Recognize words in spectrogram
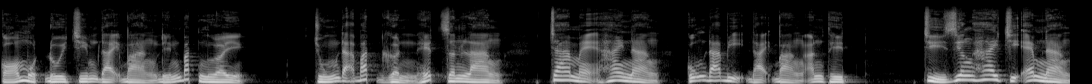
có một đôi chim đại bàng đến bắt người. Chúng đã bắt gần hết dân làng, cha mẹ hai nàng cũng đã bị đại bàng ăn thịt. Chỉ riêng hai chị em nàng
